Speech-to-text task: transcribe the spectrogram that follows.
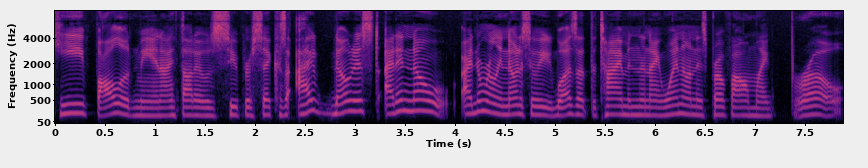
He followed me, and I thought it was super sick because I noticed I didn't know I didn't really notice who he was at the time, and then I went on his profile. I'm like, bro,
